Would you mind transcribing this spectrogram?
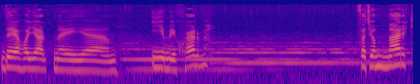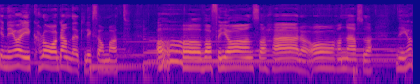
Det har hjälpt mig eh, i mig själv. För att jag märker när jag är i klagandet liksom att Åh, varför gör han så här? Åh, han är så där. När jag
